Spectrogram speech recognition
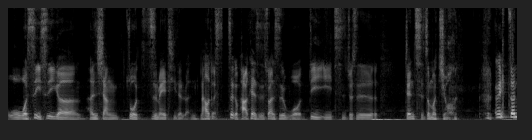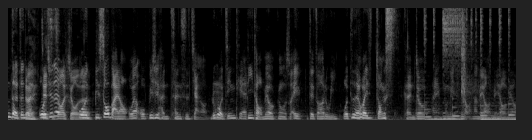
我我自己是一个很想做自媒体的人，然后这个 podcast 算是我第一次就是坚持这么久。哎、欸，真的真的，我觉得我你说白了，我要我必须很诚实讲哦。如果今天 Dito 没有跟我说，哎、欸，这周要录音，我真的会装死，可能就哎，没事哦，那没有没有没有。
